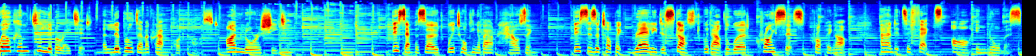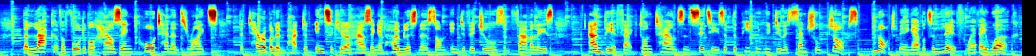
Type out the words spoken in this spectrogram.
Welcome to Liberated, a Liberal Democrat podcast. I'm Laura Sheeter. This episode, we're talking about housing. This is a topic rarely discussed without the word crisis cropping up, and its effects are enormous. The lack of affordable housing, poor tenants' rights, the terrible impact of insecure housing and homelessness on individuals and families, and the effect on towns and cities of the people who do essential jobs not being able to live where they work.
